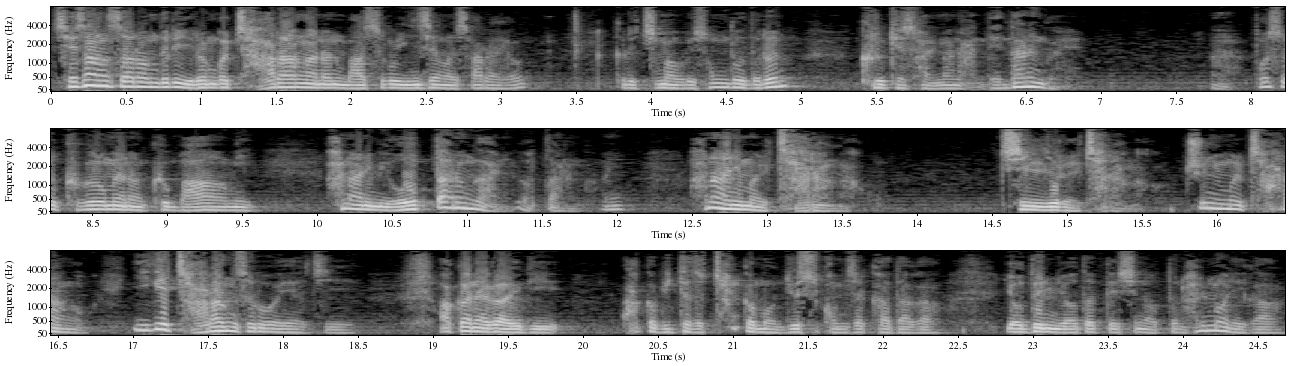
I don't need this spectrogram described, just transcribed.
세상 사람들이 이런 걸 자랑하는 맛으로 인생을 살아요. 그렇지만 우리 성도들은 그렇게 살면 안 된다는 거예요. 아, 벌써 그러면은 그 마음이 하나님이 없다는 거 아니에요? 없다는 거. 하나님을 자랑하고 진리를 자랑하고 주님을 자랑하고 이게 자랑스러워야지. 아까 내가 여기 아까 밑에서 잠깐 뭐 뉴스 검색하다가 여든 여덟 되신 어떤 할머니가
